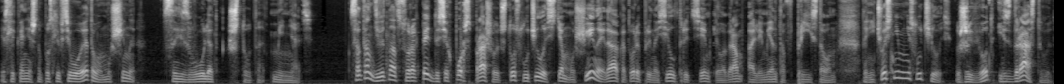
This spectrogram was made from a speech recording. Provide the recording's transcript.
Если, конечно, после всего этого мужчины соизволят что-то менять. Сатан 1945 до сих пор спрашивает, что случилось с тем мужчиной, да, который приносил 37 килограмм алиментов приставам. Да ничего с ним не случилось. Живет и здравствует.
